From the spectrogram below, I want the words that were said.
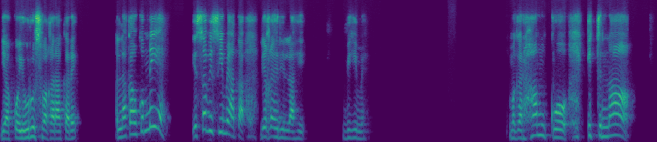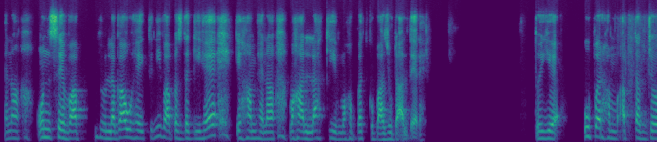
یا کوئی عروس وغیرہ کرے۔ اللہ کا حکم نہیں ہے، یہ سب اسی میں آتا غیر اللہ بھی میں۔ مگر ہم کو اتنا ہے نا ان سے لگاؤ ہے، اتنی واپسدگی ہے کہ ہم ہے نا وہاں اللہ کی محبت کو بازو ڈال دے رہے۔ تو یہ اوپر ہم اب تک جو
